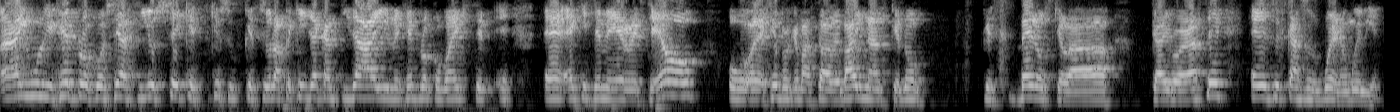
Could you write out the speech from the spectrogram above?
hay un ejemplo, o sea, si yo sé que, que, que es una pequeña cantidad, hay un ejemplo como XM, eh, XMRTO, o el ejemplo que más estado de Binance, que no, que es menos que la KYC, en ese caso es bueno, muy bien.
